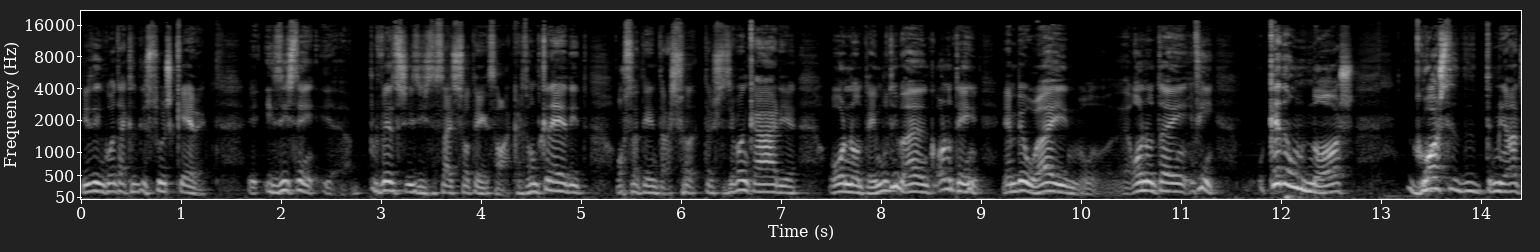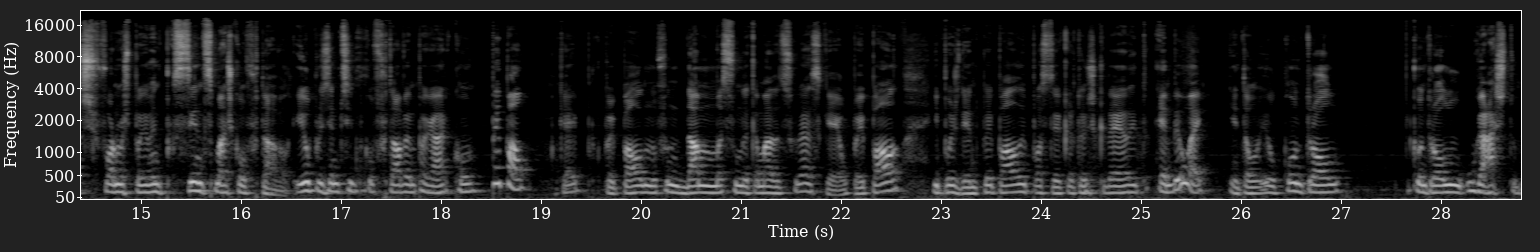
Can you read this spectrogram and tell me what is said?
ir de encontro àquilo que as pessoas querem. Existem, por vezes, existem sites que só têm, sei lá, cartão de crédito, ou só têm transferência bancária, ou não têm multibanco, ou não têm MBWay, ou não têm, enfim, cada um de nós gosta de determinadas formas de pagamento porque sente-se mais confortável. Eu, por exemplo, sinto-me confortável em pagar com PayPal. Okay? Porque o PayPal, no fundo, dá-me uma segunda camada de segurança, que é o PayPal, e depois dentro do PayPal eu posso ter cartões de crédito MBWay. Então eu controlo, controlo o gasto,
